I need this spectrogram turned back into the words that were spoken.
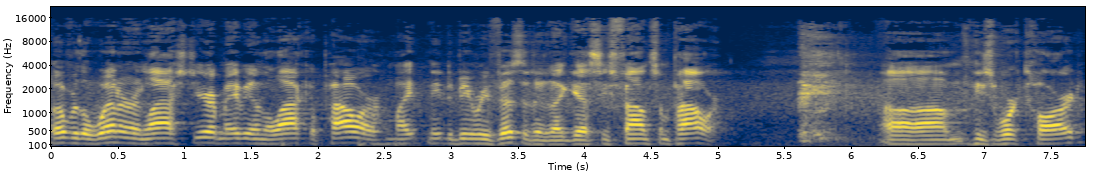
over the winter and last year, maybe on the lack of power, might need to be revisited. I guess he's found some power. Um, he's worked hard.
